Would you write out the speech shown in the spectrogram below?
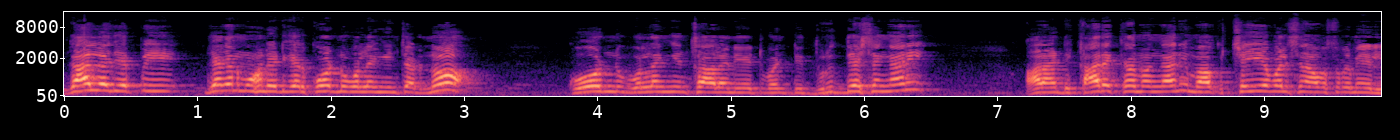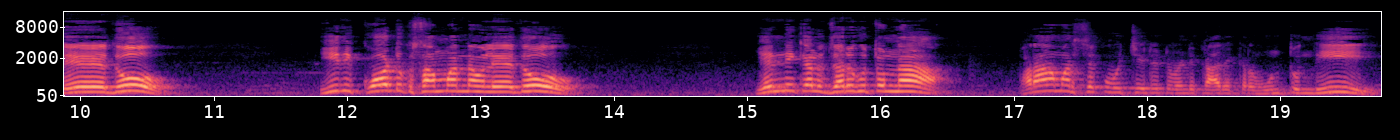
గాలిలో చెప్పి జగన్మోహన్ రెడ్డి గారు కోడ్ను ఉల్లంఘించాడు. నో! కోడ్ను ఉల్లంఘించాలనేటువంటి దురుద్దేశం కానీ అలాంటి కార్యక్రమం కానీ మాకు చేయవలసిన అవసరమే లేదు. ఇది కోర్టుకు సంబంధం లేదు. ఎన్నికలు జరుగుతున్నా పరామర్శకు వచ్చేటటువంటి కార్యక్రమం ఉంటుంది.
